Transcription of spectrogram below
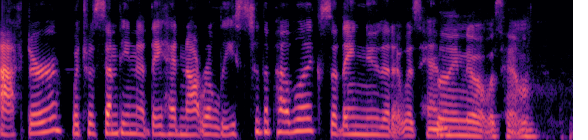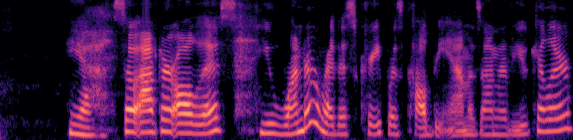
after, which was something that they had not released to the public. So they knew that it was him. So they knew it was him. Yeah. So after all this, you wonder why this creep was called the Amazon review killer.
